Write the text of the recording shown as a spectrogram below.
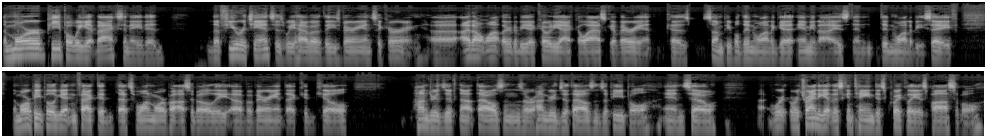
The more people we get vaccinated, the fewer chances we have of these variants occurring. Uh, I don't want there to be a Kodiak Alaska variant because some people didn't want to get immunized and didn't want to be safe the more people get infected, that's one more possibility of a variant that could kill hundreds, if not thousands, or hundreds of thousands of people. And so uh, we're, we're trying to get this contained as quickly as possible.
